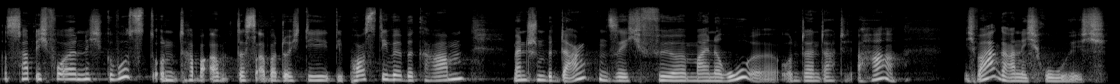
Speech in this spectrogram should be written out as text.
das habe ich vorher nicht gewusst und habe das aber durch die, die Post, die wir bekamen, Menschen bedankten sich für meine Ruhe und dann dachte ich, aha, ich war gar nicht ruhig.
